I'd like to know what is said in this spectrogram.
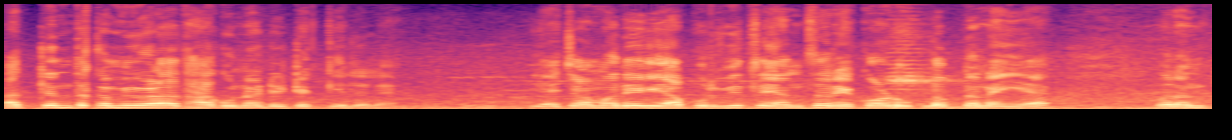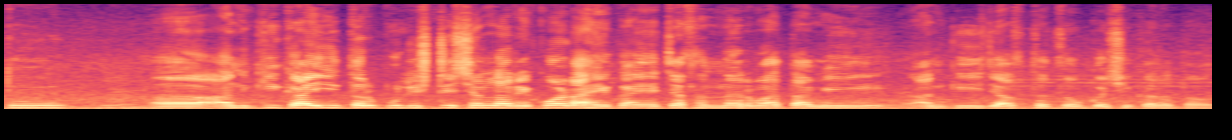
अत्यंत कमी वेळात हा गुन्हा डिटेक्ट केलेला आहे. याच्यामध्ये यापूर्वीचं यांचं रेकॉर्ड उपलब्ध नाही आहे. परंतु अ, आणखी काही इतर पोलीस स्टेशनला रेकॉर्ड आहे का याच्या संदर्भात आम्ही आणखी जास्त चौकशी करत आहोत.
